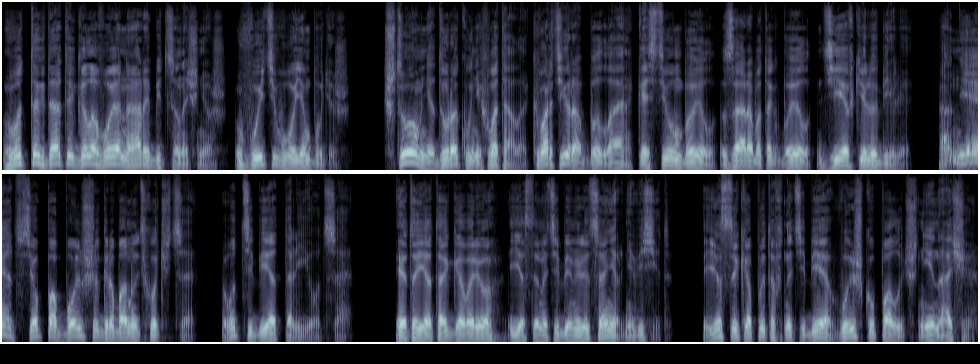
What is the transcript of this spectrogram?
Вот тогда ты головой о нары биться начнешь, выйти воем будешь. Что мне, дураку, не хватало? Квартира была, костюм был, заработок был, девки любили. А нет, все побольше грабануть хочется. Вот тебе отольется. Это я так говорю, если на тебе милиционер не висит. Если Копытов на тебе, вышку получишь, не иначе.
